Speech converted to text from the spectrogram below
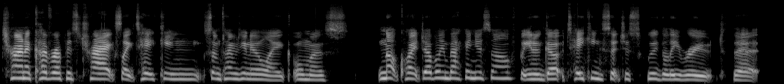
trying to cover up his tracks, like taking sometimes you know like almost not quite doubling back on yourself, but you know go, taking such a squiggly route that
